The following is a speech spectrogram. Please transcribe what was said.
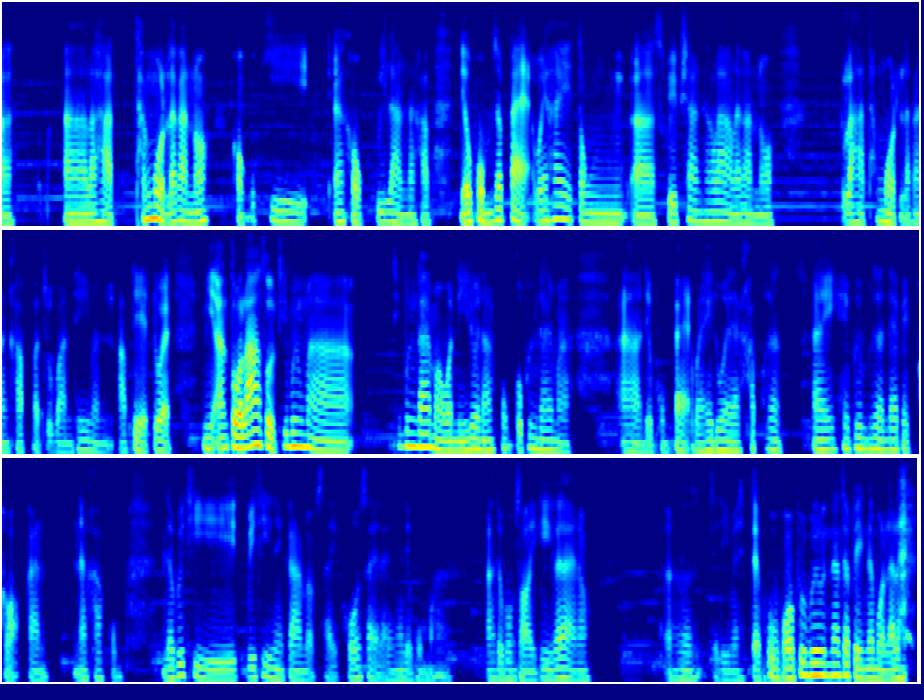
อ่ารหัสทั้งหมดแล้วกันเนาะของคุกกี้ของวิลันนะครับ เดี๋ยวผมจะแปะไว้ให้ตรงอ่า description ข้างล่างแล้วกันเนาะรหัสทั้งหมดแล้วกันครับ ปัจจุบันที่มันอัปเดตด้วย มีอันตัวล่าสุดที่เพิ่งมาที่เพิ่งได้มาวันนี้ด้วยนะ ผมก็เพิ่งได้มา อ่าเดี๋ยวผมแปะไว้ให้ด้วยนะครับ เพื่อนให้ให้เพื่อนๆได้ไปเกาะกันนะครับผมแล้ววิธีวิธีในการแบบใส่โค้ดใส่อะไรเงี้ยเดี๋ยวผมมาอ่าเดี๋ยวผมสอนอีกทีก็ได้เนาะเออจะดีไหมแต่ผมว่าเพื่อนๆน่าจะเป็นกันหมดแล้วแหละ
